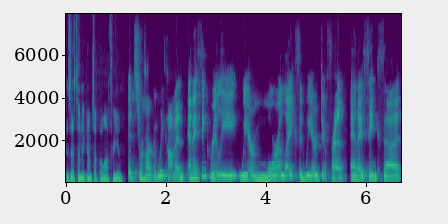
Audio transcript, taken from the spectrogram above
is that something that comes up a lot for you? It's remarkably common. And I think really we are more alike than we are different. And I think that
